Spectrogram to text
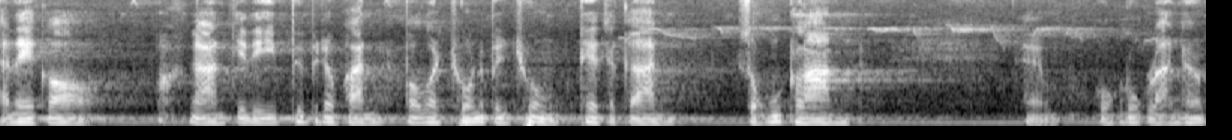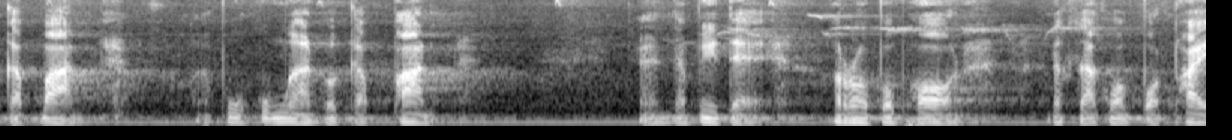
อันนี้ก็งานเจดีย์พิพิธภัณฑ์ เพราะว่าช่วงนี้เป็นช่วงเทศกาลสงกรานต์พวกลูกหลานท่านกลับบ้าน ผู้คุมงานก็กลับบ้านเอ่อจะมีแต่รอปภนะ รักษาความปลอดภัย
